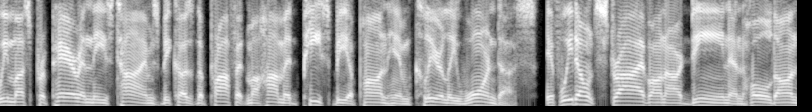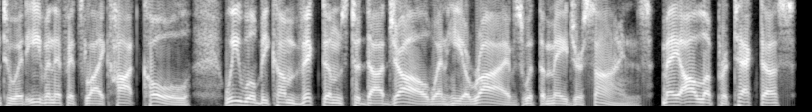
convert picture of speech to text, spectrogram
We must prepare in these times because the Prophet Muhammad, peace be upon him, clearly warned us. If we don't strive on our deen and hold on to it even if it's like hot coal, we will become victims to Dajjal when he arrives with the major signs. May Allah protect us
